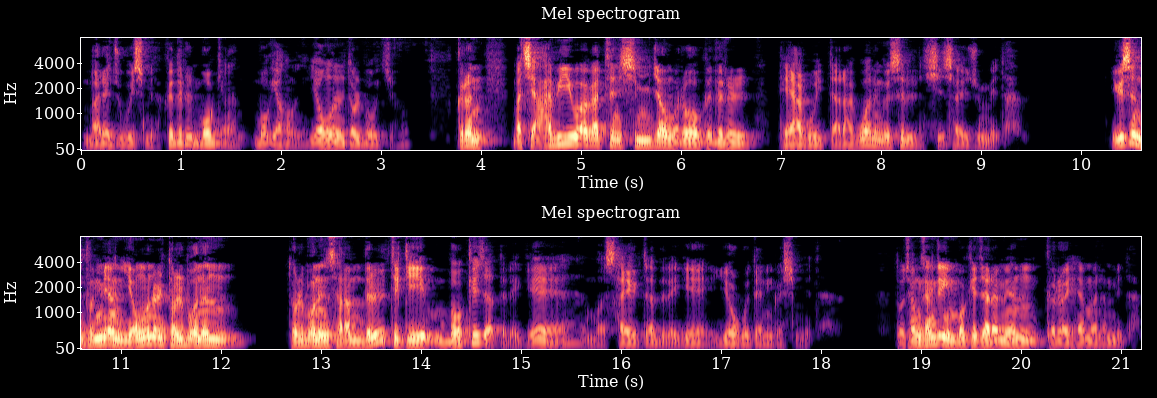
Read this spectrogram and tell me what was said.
말해주고 있습니다. 그들을 목양, 목양하고 영혼을 돌보죠. 그런 마치 아비와 같은 심정으로 그들을 대하고 있다라고 하는 것을 시사해 줍니다. 이것은 분명 영혼을 돌보는 돌보는 사람들, 특히 목회자들에게, 뭐 사역자들에게 요구되는 것입니다. 또 정상적인 목회자라면 그러해야만 합니다.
